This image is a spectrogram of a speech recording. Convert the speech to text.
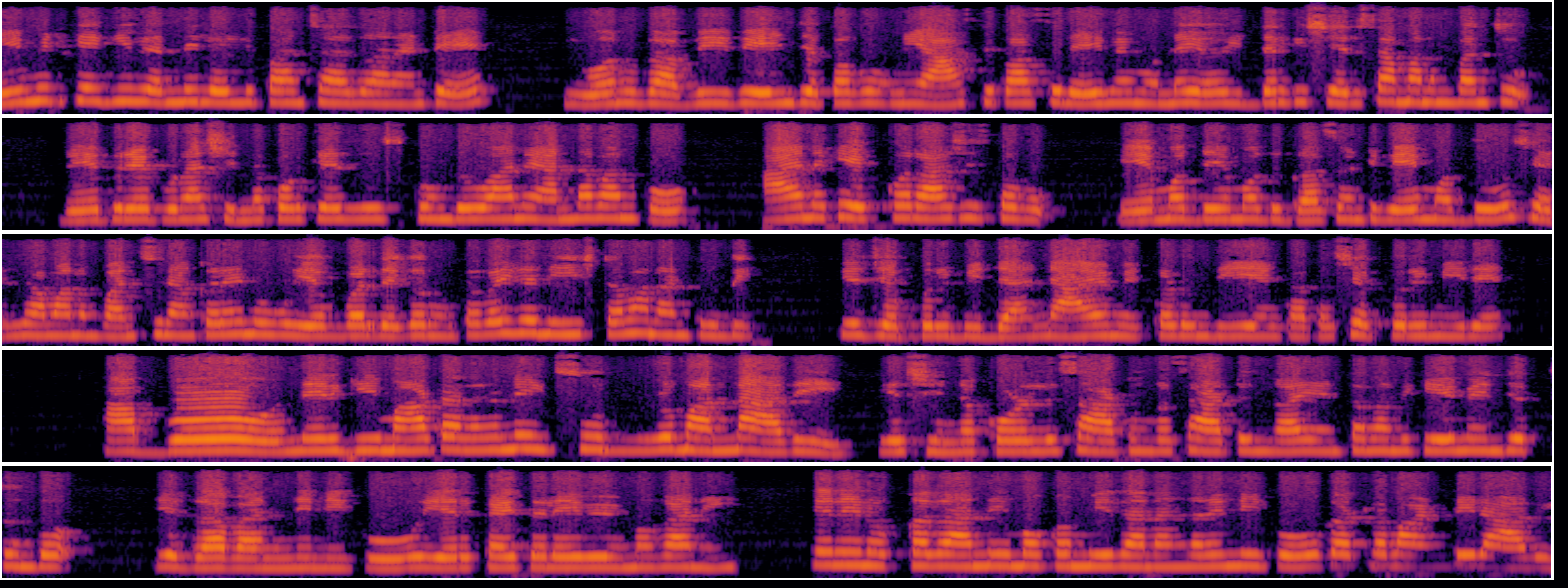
ఏమిటికే ఇవన్నీ లొల్లి పంచాదు అని అంటే ఇవో నువ్వు అవి ఇవి ఏం చెప్పకు. నీ ఆస్తి పాస్తులు ఏమేమి ఉన్నాయో ఇద్దరికి సరి మనం పంచు. రేపు రేపు నా చిన్న కొడుకే చూసుకుండు అని అన్నవనుకో ఆయనకి ఎక్కువ రాసిస్తావు ఏమొద్దు ఏమొద్దు గసంటివి ఏమొద్దు సరి మనం పంచినాకనే నువ్వు ఎవరి దగ్గర ఉంటావో ఇక నీ ఇష్టం అని అంటుంది. ఈ చెప్పురి బిడ్డ న్యాయం ఎక్కడుంది? ఏం కథ? చెప్పురి మీరే. అబ్బో నేను ఈ మాట అనగానే నీకు సుర్రమన్నా అది. ఇక చిన్న కోళ్ళు సాటుంగా సాటుంగా ఎంతమందికి ఏమేం చెప్తుందో. ఇక అవన్నీ నీకు ఎరుకైతలేవేమో గాని నేను ఒక్కదాన్ని ముఖం మీద అనగానే నీకు గట్ల వండి రాదు.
